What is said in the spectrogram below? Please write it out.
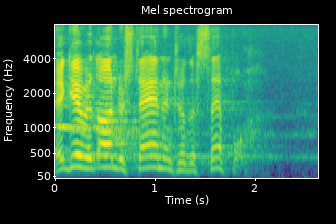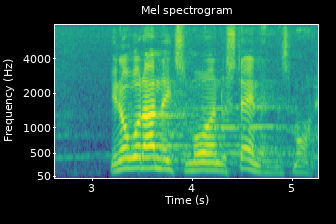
It giveth understanding to the simple. You know what? I need some more understanding this morning.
